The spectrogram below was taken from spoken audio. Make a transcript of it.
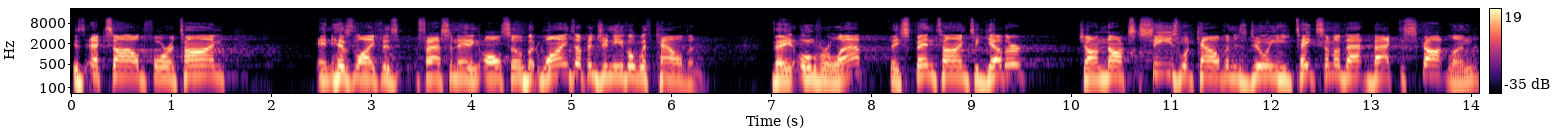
is exiled for a time and his life is fascinating also, but winds up in Geneva with Calvin. They overlap, they spend time together. John Knox sees what Calvin is doing. He takes some of that back to Scotland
